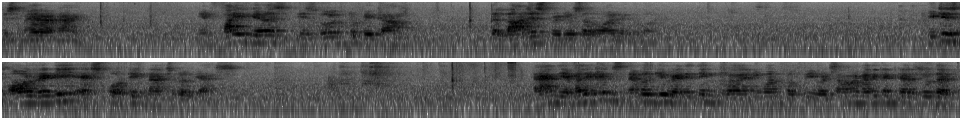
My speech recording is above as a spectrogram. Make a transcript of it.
Mr. Mehra and I. In five years, is going to become the largest producer of oil in the world. It is already exporting natural gas. And the Americans never give anything to anyone for free. When some American tells you that,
